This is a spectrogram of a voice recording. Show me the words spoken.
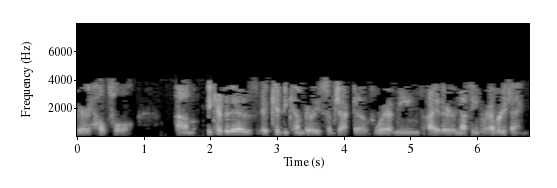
very helpful um, because it is it could become very subjective where it means either nothing or everything.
